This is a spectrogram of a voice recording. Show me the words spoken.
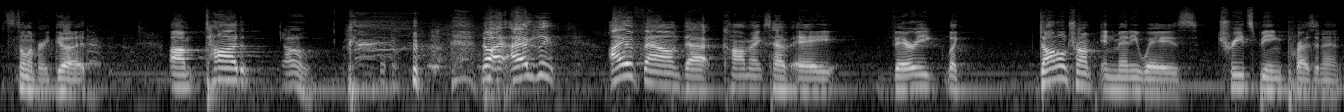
It's still not very good. Um, Todd. Oh. no, I, I actually, I have found that comics have a very, like, Donald Trump in many ways treats being president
